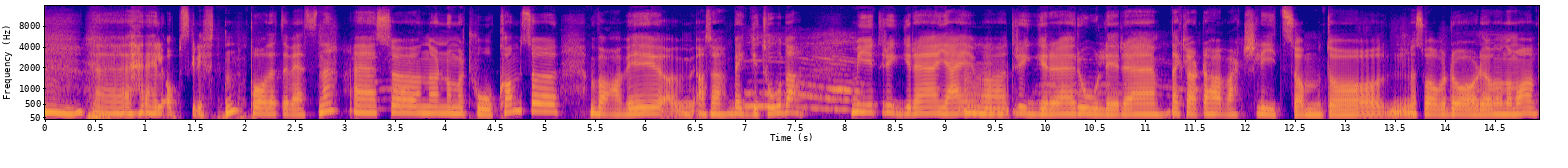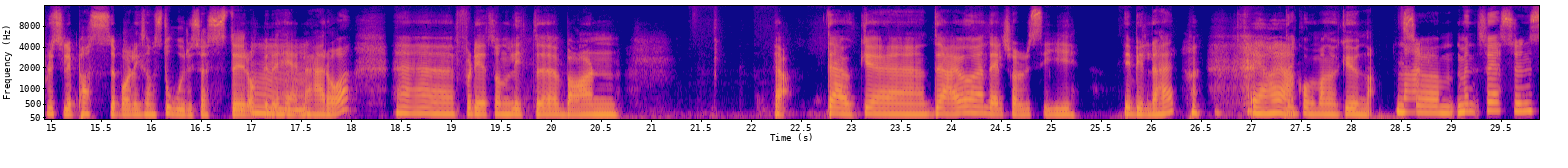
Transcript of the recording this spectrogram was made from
Mm. Eller oppskriften på dette vesenet. Eh, Så når nummer to kom, så var vi, altså begge to, da, mye tryggere. Jeg var tryggere, roligere. Det er klart det har vært slitsomt og sover dårlig, og nå må man plutselig passe på liksom storesøster oppi det hele her òg. Fordi et sånn lite barn. Det er jo ikke Det er jo en del sjalusi i bildet her. Ja, ja. Det kommer man jo ikke unna. Så, men, så jeg syns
